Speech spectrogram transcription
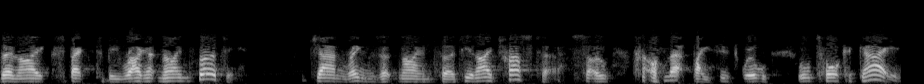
then I expect to be rung at 9.30. Jan rings at 9.30 and I trust her. So on that basis, we'll, we'll talk again.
